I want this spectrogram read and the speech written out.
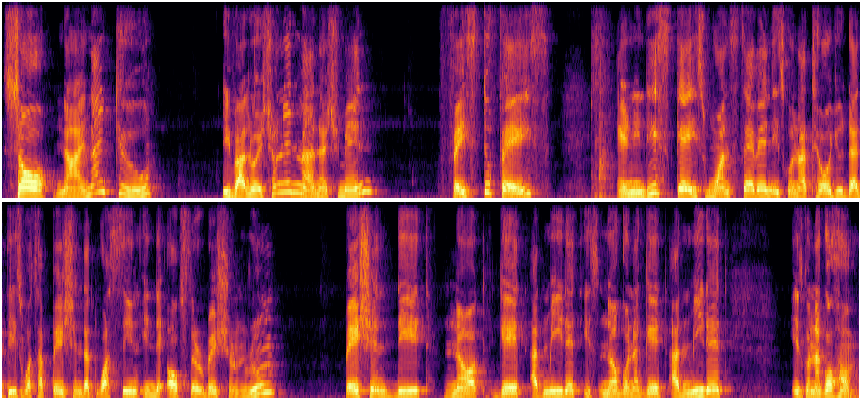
So 992, evaluation and management, face to face, and in this case, 17 is going to tell you that this was a patient that was seen in the observation room patient did not get admitted, is not gonna get admitted, is gonna go home.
